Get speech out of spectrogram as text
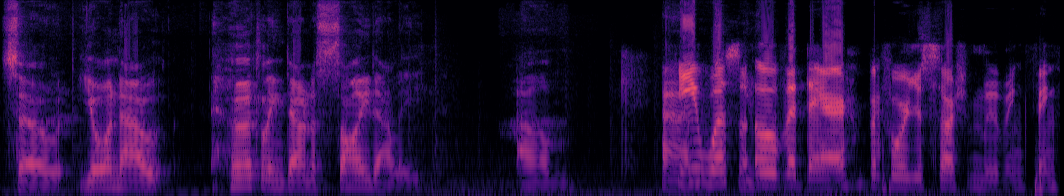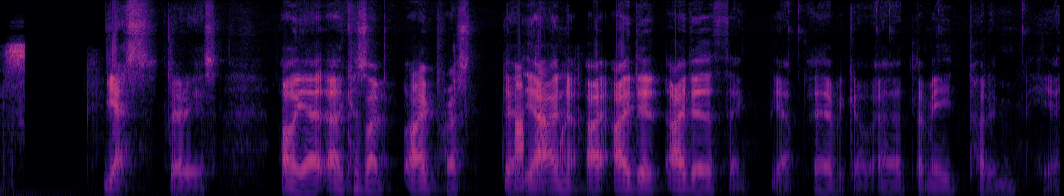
So you're now hurtling down a side alley. Um, he was you- over there before you started moving things. Yes, there he is. Oh yeah, because I I pressed. Yeah, Not yeah I know. I, I did. I did a thing. Yeah, there we go. Uh, let me put him here.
